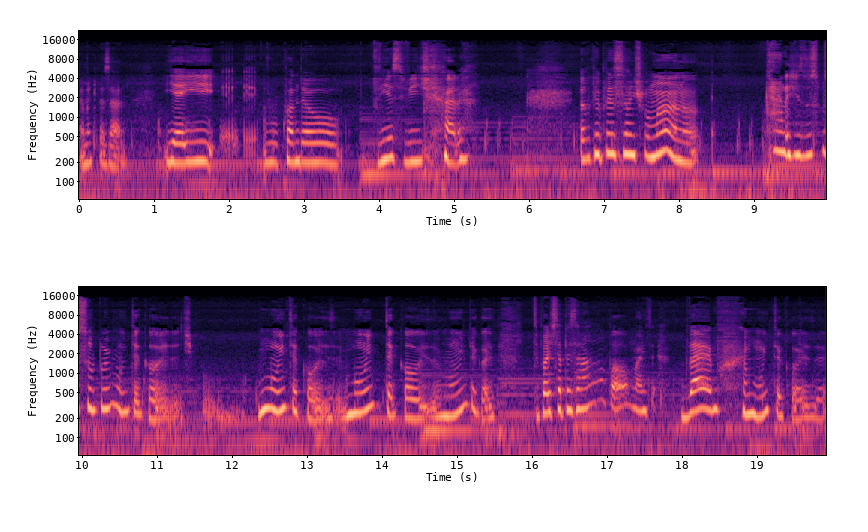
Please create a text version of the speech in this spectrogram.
É muito pesado. E aí, quando eu vi esse vídeo, cara, eu fiquei pensando, tipo, mano, cara, Jesus passou por muita coisa, tipo, muita coisa, muita coisa, muita coisa. Você pode estar pensando, ah, pô, mas, velho, é muita coisa.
